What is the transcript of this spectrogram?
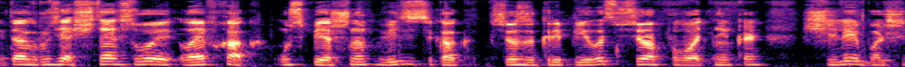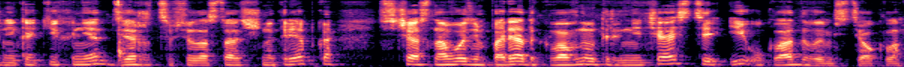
Итак, друзья, считаю свой лайфхак успешным. Видите, как все закрепилось, все плотненько. Щелей больше никаких нет, держится все достаточно крепко. Сейчас наводим порядок во внутренней части и укладываем стекла.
